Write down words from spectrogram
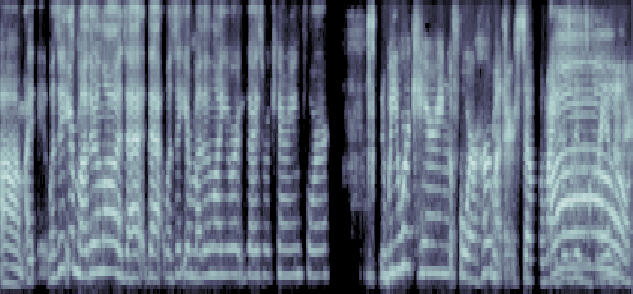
um I, was it your mother-in-law? Is that that was it your mother-in-law you were you guys were caring for? We were caring for her mother so my oh. husband's grandmother.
